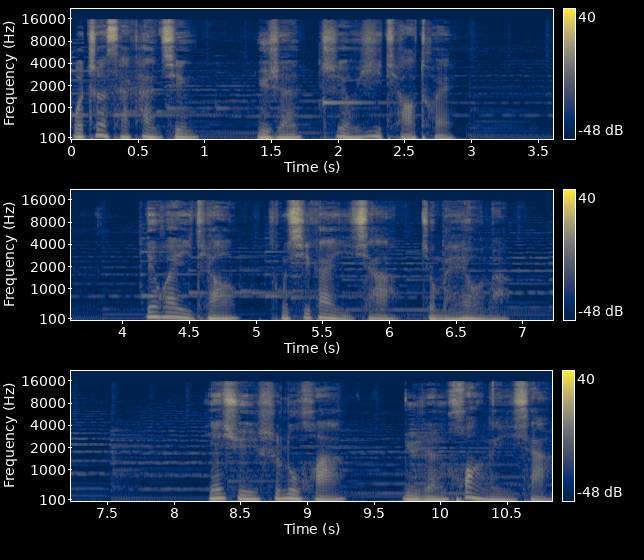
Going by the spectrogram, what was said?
我这才看清，女人只有一条腿，另外一条从膝盖以下就没有了。也许是路滑，女人晃了一下，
